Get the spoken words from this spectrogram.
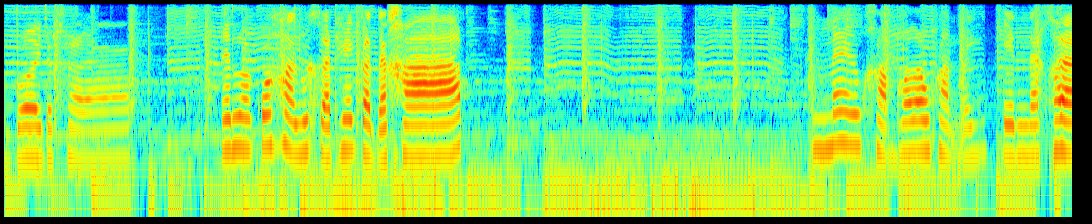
มด้วยนะครับแล้วเราก็หั่นมะเขือเทศก่อนนะครับ แม่เราขำเพราะเราหั่นไม่เป็นนะคะ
